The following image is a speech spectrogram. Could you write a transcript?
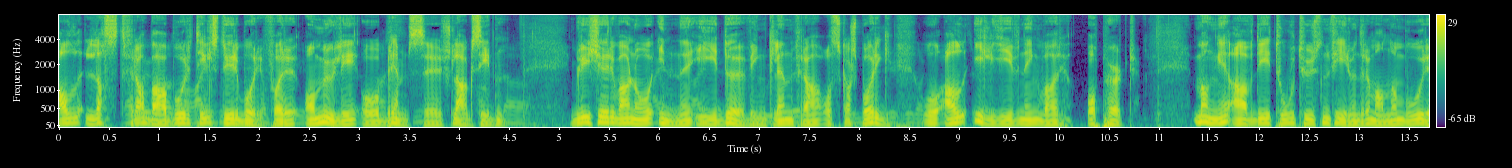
all last fra babord til styrbord for om mulig å bremse slagsiden. Blücher var nå inne i dødvinkelen fra Oscarsborg, og all ildgivning var opphørt. Mange av de 2400 mann om bord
